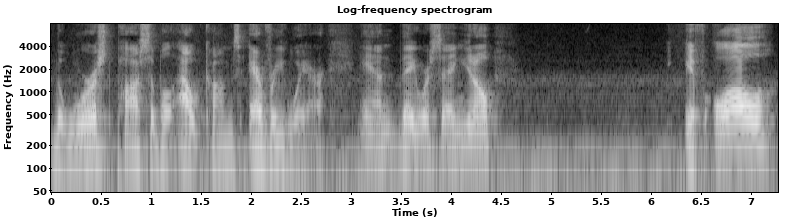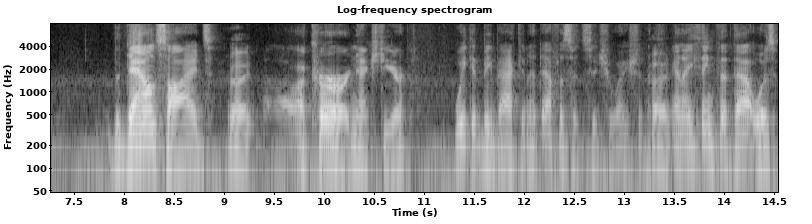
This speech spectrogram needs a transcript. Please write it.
the worst possible outcomes everywhere. And they were saying, you know, if all the downsides Right. occur next year, we could be back in a deficit situation. Right. And I think that that was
